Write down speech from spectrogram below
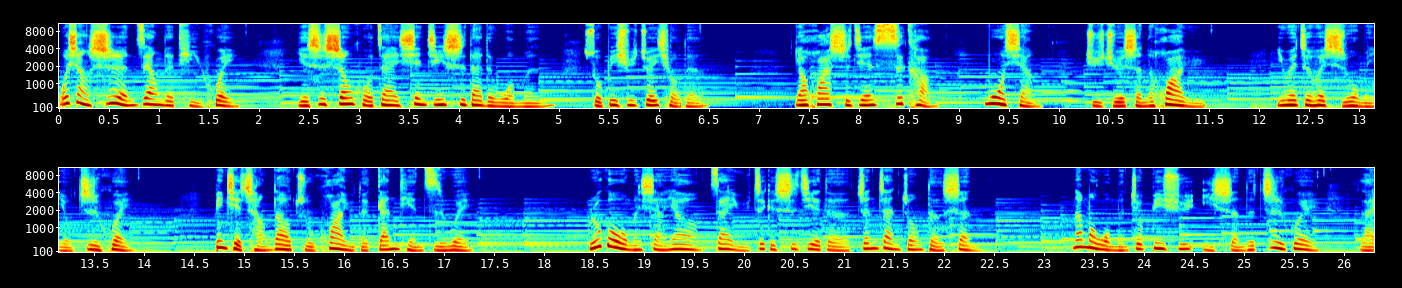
我想，诗人这样的体会。也是生活在现今世代的我们所必须追求的，要花时间思考、默想、咀嚼神的话语，因为这会使我们有智慧，并且尝到主话语的甘甜滋味。如果我们想要在与这个世界的征战中得胜，那么我们就必须以神的智慧来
